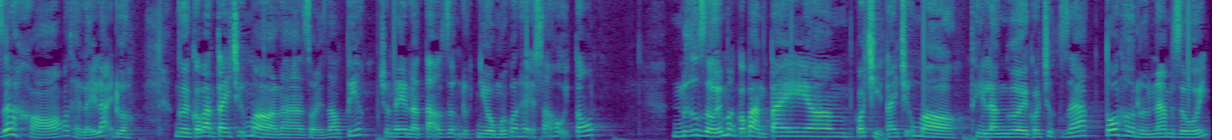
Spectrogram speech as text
rất là khó có thể lấy lại được. Người có bàn tay chữ M là giỏi giao tiếp, cho nên là tạo dựng được nhiều mối quan hệ xã hội tốt. Nữ giới mà có bàn tay um, có chỉ tay chữ M thì là người có trực giác tốt hơn là nam giới.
